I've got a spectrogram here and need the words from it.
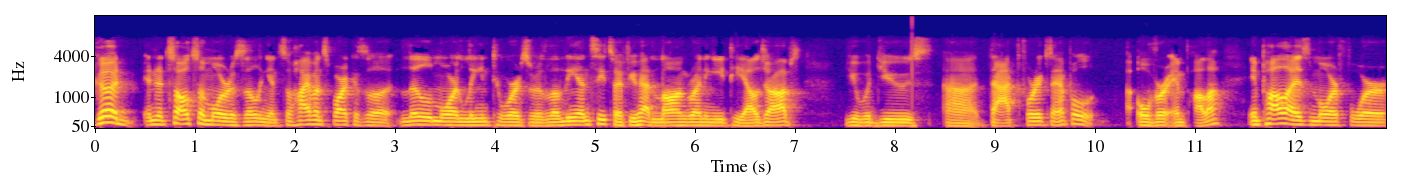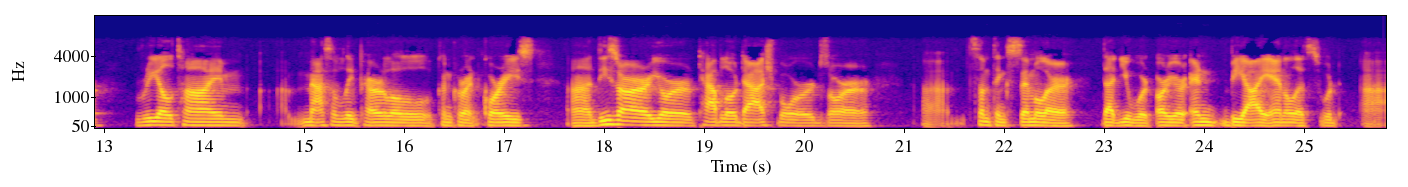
good and it's also more resilient. So Hive on Spark is a little more lean towards resiliency. So if you had long running ETL jobs, you would use uh, that, for example, over Impala. Impala is more for real time, massively parallel concurrent queries. Uh, these are your Tableau dashboards or uh, something similar that you would, or your NBI analysts would uh,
